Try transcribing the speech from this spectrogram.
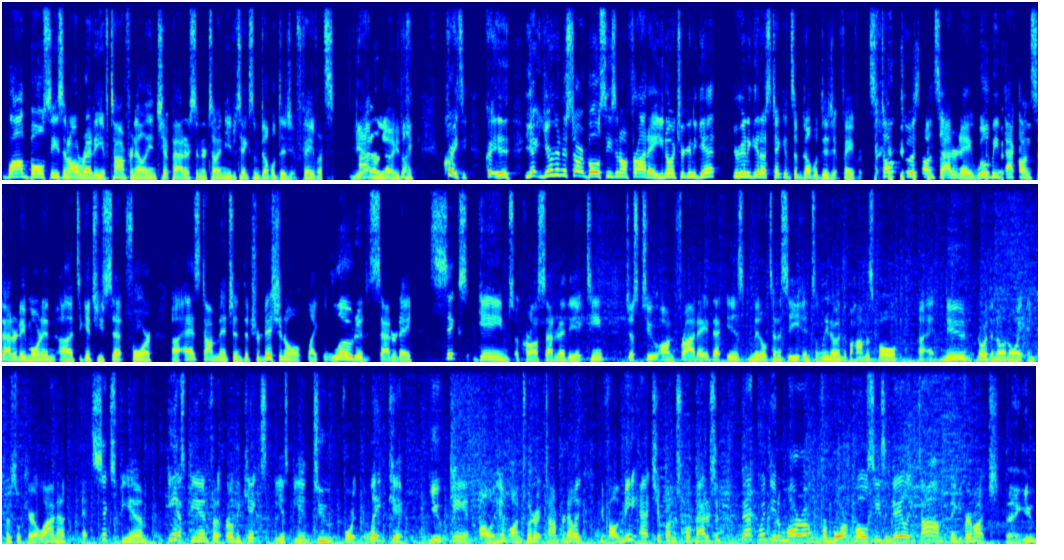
wild bowl season already if Tom Fornelli and Chip Patterson are telling you to take some double digit favorites. Yeah. I don't know. Like crazy. crazy. You're going to start bowl season on Friday. You know what you're going to get? You're going to get us taking some double digit favorites. Talk to us on Saturday. We'll be back on Saturday morning uh, to get you set for, uh, as Tom mentioned, the traditional, like loaded Saturday six games across Saturday the 18th, just two on Friday. That is Middle Tennessee and Toledo in the Bahamas Bowl uh, at noon, Northern Illinois and Coastal Carolina at 6 p.m. ESPN for the early kicks, ESPN 2 for the late kick. You can follow him on Twitter at Tom Fornelli. You can follow me at Chip underscore Patterson. Back with you tomorrow for more Bowl Season Daily. Tom, thank you very much. Thank you.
